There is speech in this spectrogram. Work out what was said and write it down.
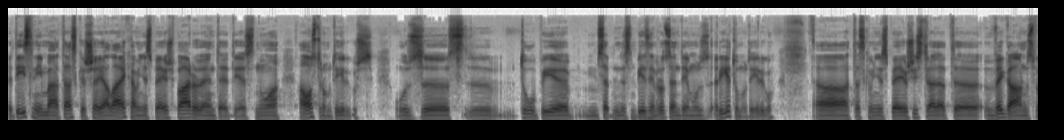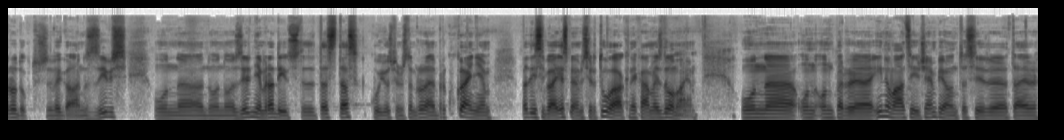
bet īstenībā tas, ka šajā laikā viņi spējuši pārorientēties no austrumu tirgus uz uh, tuvu pie 75% uz rietumu tirgu, tas, ka viņi ir spējuši izstrādāt vegānus produktus, vegānas zivis un no, no zirņiem radītus, tas, tas, ko jūs pirms tam runājat par kukaiņiem, patiesībā iespējams ir tuvāk nekā mēs domājam. Uh, un, un par uh, inovāciju čempionu tas ir, uh, ir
